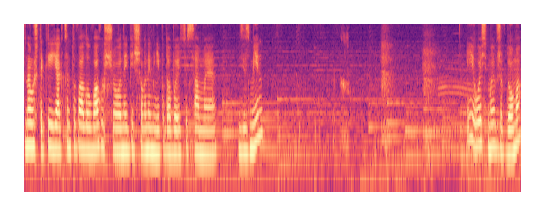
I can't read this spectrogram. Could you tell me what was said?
Знову ж таки, я акцентувала увагу, що найбільше вони мені подобаються саме зі змін. І ось ми вже вдома.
